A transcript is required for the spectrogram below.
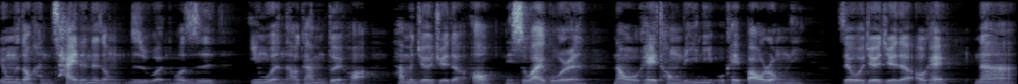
用那种很菜的那种日文或者是英文，然后跟他们对话，他们就会觉得哦，你是外国人，那我可以同理你，我可以包容你，所以我就会觉得 OK，那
